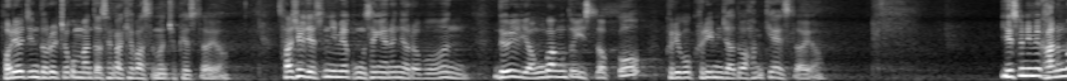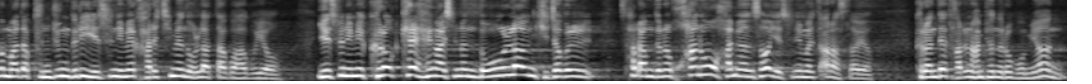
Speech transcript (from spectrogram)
버려진 돌을 조금만 더 생각해 봤으면 좋겠어요. 사실 예수님의 공생에는 여러분 늘 영광도 있었고 그리고 그림자도 함께 했어요. 예수님이 가는 곳마다 군중들이 예수님의 가르침에 놀랐다고 하고요. 예수님이 그렇게 행하시는 놀라운 기적을 사람들은 환호하면서 예수님을 따랐어요. 그런데 다른 한편으로 보면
